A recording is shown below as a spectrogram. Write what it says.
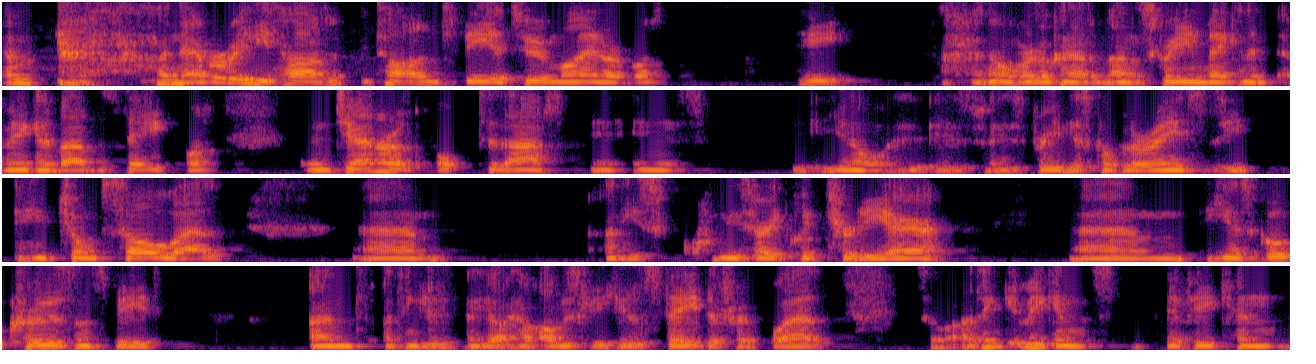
Um, I never really thought him to be a two miler, but he. I know we're looking at him on the screen making a, making a bad mistake, but in general, up to that in, in his you know his his previous couple of races, he he jumped so well, um, and he's he's very quick through the air. Um, he has good cruising speed, and I think he'll, obviously he'll stay the trip well. So I think if he can, if he can,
